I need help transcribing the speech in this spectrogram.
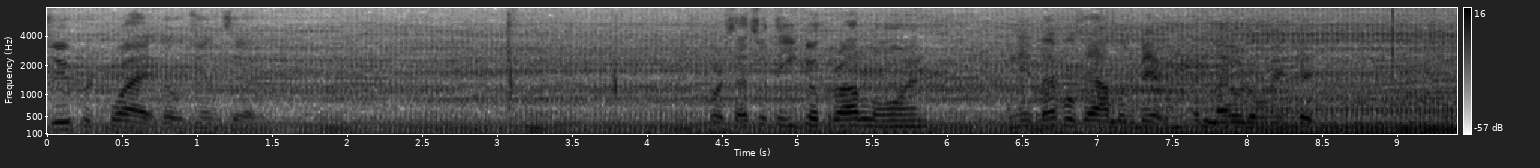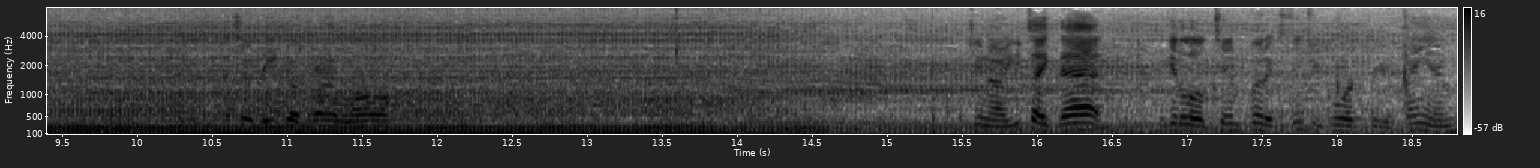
Super quiet little genset. Of course, that's with the eco throttle on, and it levels out a little bit when you put a load on it, but that's with the eco throttle off. But you know, you take that, you get a little 10 foot extension cord for your fan.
